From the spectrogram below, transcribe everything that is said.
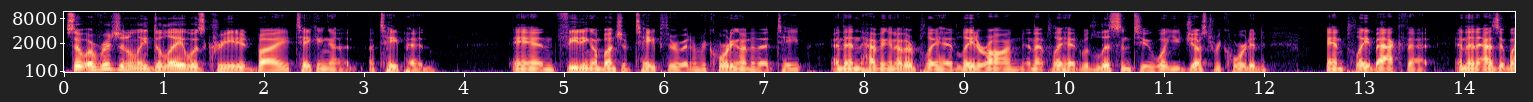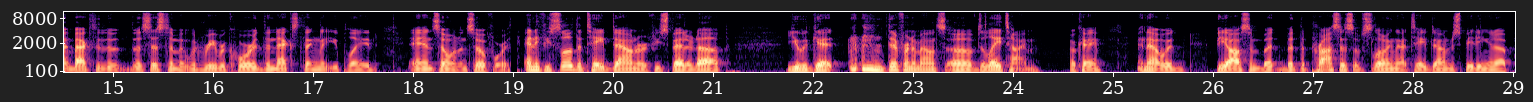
So originally, delay was created by taking a, a tape head and feeding a bunch of tape through it and recording onto that tape and then having another playhead later on and that playhead would listen to what you just recorded and play back that. And then as it went back to the, the system it would re-record the next thing that you played and so on and so forth. And if you slowed the tape down or if you sped it up you would get different amounts of delay time okay? And that would be awesome but but the process of slowing that tape down or speeding it up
